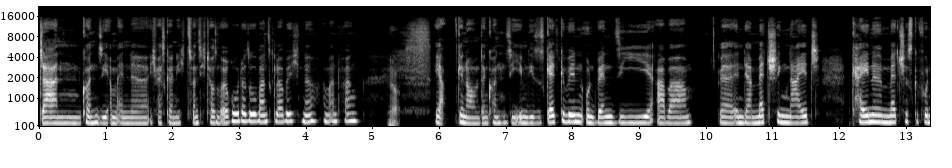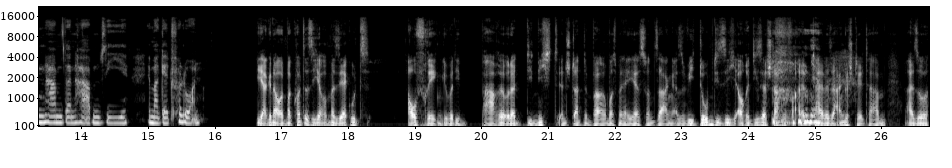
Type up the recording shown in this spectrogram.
dann konnten sie am Ende, ich weiß gar nicht, 20.000 Euro oder so waren es, glaube ich, ne, am Anfang. Ja. Ja, genau. Und dann konnten sie eben dieses Geld gewinnen. Und wenn sie aber äh, in der Matching Night keine Matches gefunden haben, dann haben sie immer Geld verloren. Ja, genau. Und man konnte sich auch immer sehr gut aufregen über die Paare oder die nicht entstandenen Paare, muss man ja eher schon sagen. Also wie dumm die sich auch in dieser Staffel vor allem ja. teilweise angestellt haben. Also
